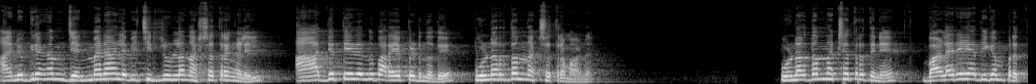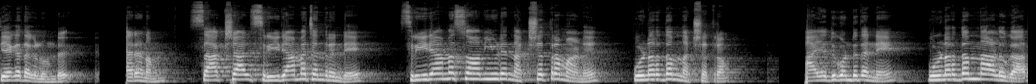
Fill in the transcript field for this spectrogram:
അനുഗ്രഹം ജന്മനാ ലഭിച്ചിട്ടുള്ള നക്ഷത്രങ്ങളിൽ ആദ്യത്തേതെന്ന് പറയപ്പെടുന്നത് പുണർദം നക്ഷത്രമാണ്. പുണർദം നക്ഷത്രത്തിന് വളരെയധികം പ്രത്യേകതകളുണ്ട്. കാരണം സാക്ഷാൽ ശ്രീരാമചന്ദ്രന്റെ ശ്രീരാമസ്വാമിയുടെ നക്ഷത്രമാണ് പുണർദം നക്ഷത്രം. ആയതുകൊണ്ട് തന്നെ പുണർദം നാളുകാർ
